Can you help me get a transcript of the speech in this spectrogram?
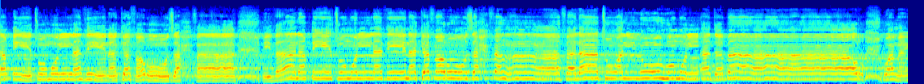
لقيتم الذين كفروا زحفا. إذا لقيتم الذين كفروا زحفا فلا تولوهم الأدبار. ومن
